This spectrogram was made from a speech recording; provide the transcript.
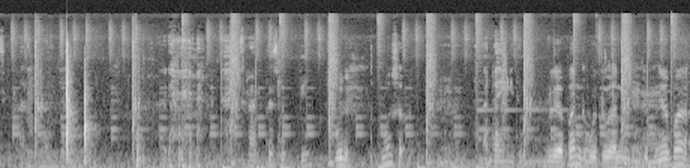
Sekali belanja. Seratus lebih. Waduh, masa? Hmm, ada yang gitu. Beli apaan? Kebutuhan hidupnya apa?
